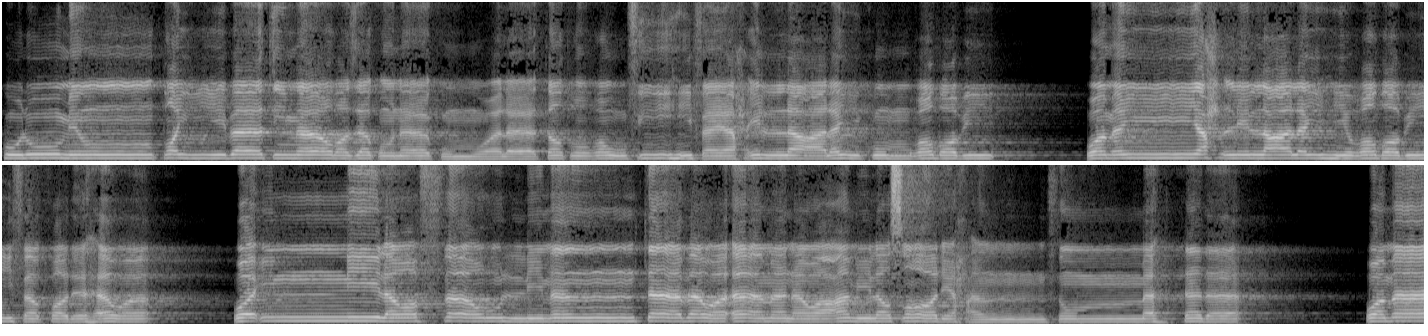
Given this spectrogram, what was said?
كلوا من طيبات ما رزقناكم ولا تطغوا فيه فيحل عليكم غضبي. ومن يحلل عليه غضبي فقد هوى. واني لغفار لمن تاب وامن وعمل صالحا ثم اهتدى وما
